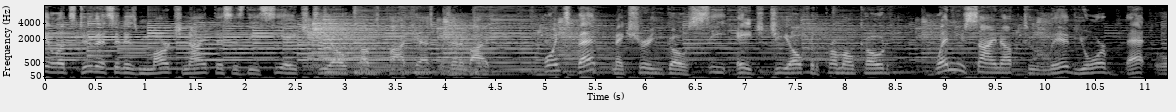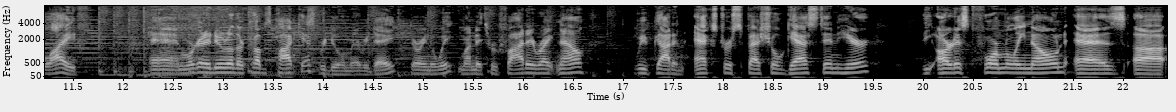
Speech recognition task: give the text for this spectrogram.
Hey, let's do this. It is March 9th. This is the CHGO Cubs podcast presented by PointsBet. Make sure you go CHGO for the promo code when you sign up to live your bet life. And we're going to do another Cubs podcast. We do them every day during the week, Monday through Friday right now. We've got an extra special guest in here, the artist formerly known as uh,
